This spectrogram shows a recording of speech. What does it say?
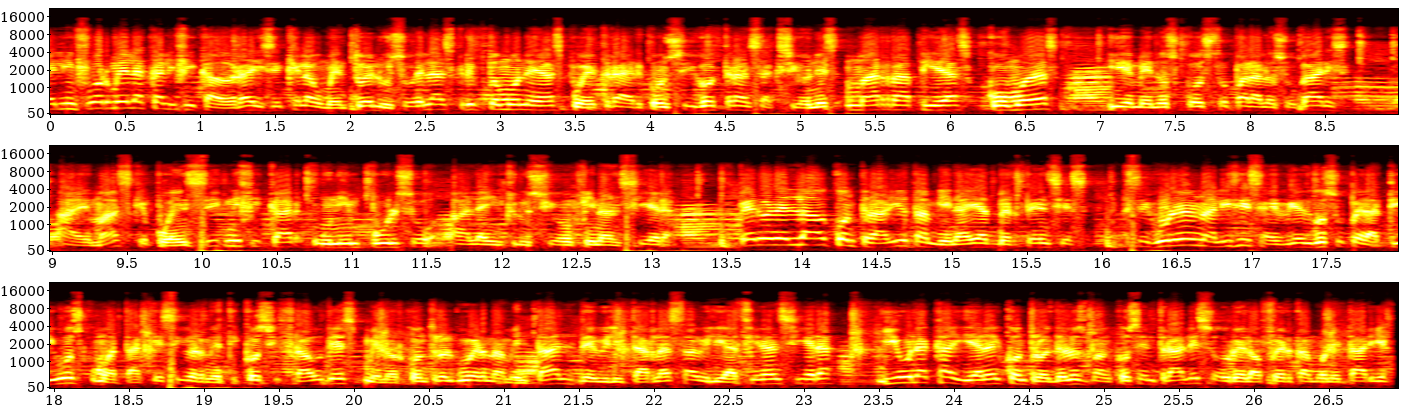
El informe de la calificadora dice que el aumento del uso de las criptomonedas puede traer consigo transacciones más rápidas, cómodas y de menos costo para los hogares, además que pueden significar un impulso a la inclusión financiera. Pero en el lado contrario también hay advertencias. Según el análisis hay riesgos operativos como ataques cibernéticos y fraudes, menor control gubernamental, debilitar la estabilidad financiera y una caída en el control de los bancos centrales sobre la oferta monetaria.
